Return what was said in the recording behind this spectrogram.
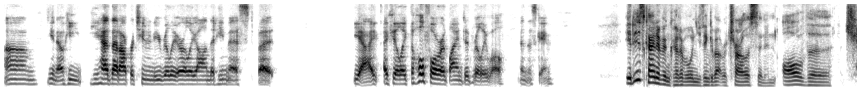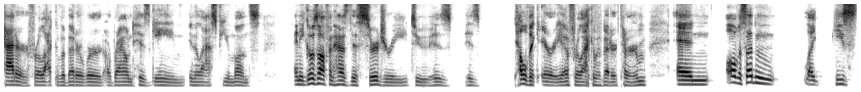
Um, you know, he he had that opportunity really early on that he missed. But yeah, I, I feel like the whole forward line did really well in this game it is kind of incredible when you think about Richarlison and all the chatter, for lack of a better word, around his game in the last few months. And he goes off and has this surgery to his his pelvic area, for lack of a better term. And all of a sudden, like he's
